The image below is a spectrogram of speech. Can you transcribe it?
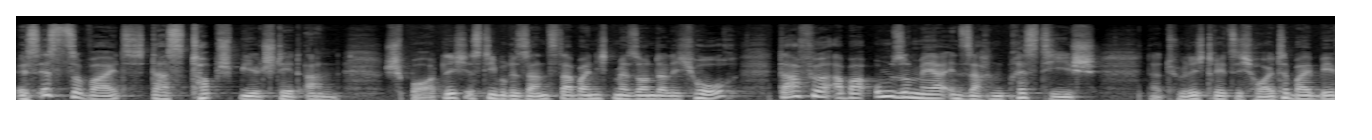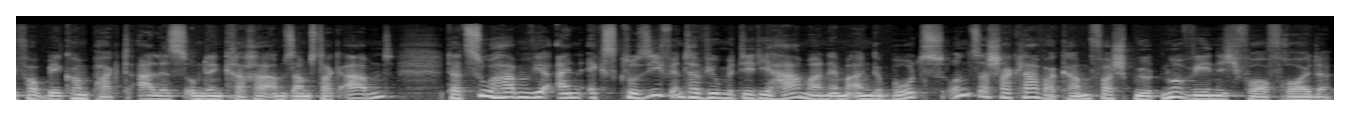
Es ist soweit, das Topspiel steht an. Sportlich ist die Brisanz dabei nicht mehr sonderlich hoch, dafür aber umso mehr in Sachen Prestige. Natürlich dreht sich heute bei BVB Kompakt alles um den Kracher am Samstagabend. Dazu haben wir ein Exklusivinterview mit Didi Hamann im Angebot und Sascha Klaverkamp verspürt nur wenig Vorfreude.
